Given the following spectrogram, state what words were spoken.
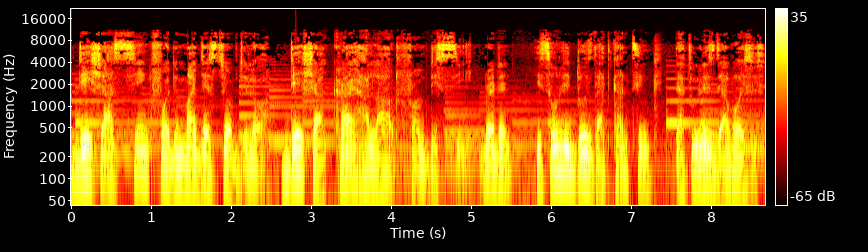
They shall sing for the majesty of the Lord. They shall cry aloud from the sea. Brethren, it's only those that can think that will raise their voices.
